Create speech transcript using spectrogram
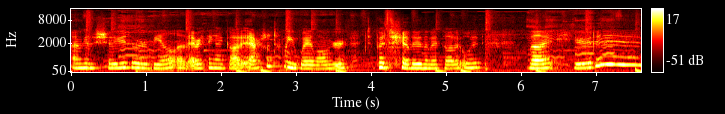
I'm gonna show you the reveal of everything I got. It actually took me way longer to put together than I thought it would. But here it is.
